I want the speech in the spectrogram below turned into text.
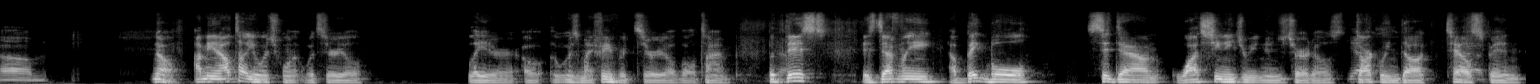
Um, No, I mean, I'll tell you which one, what cereal later. Oh, it was my favorite cereal of all time. But Yeah. this is definitely a big bowl. Sit down, watch Teenage Mutant Ninja Turtles, Yes. Darkwing Duck, TaleSpin,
